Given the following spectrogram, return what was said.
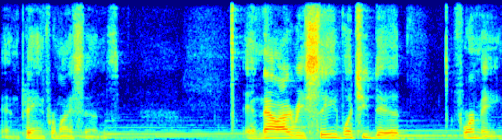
and paying for my sins. And now I receive what you did for me,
